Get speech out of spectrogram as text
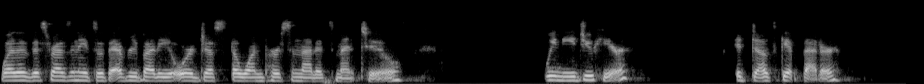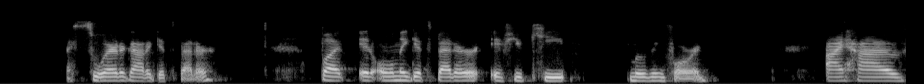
whether this resonates with everybody or just the one person that it's meant to. We need you here. It does get better. I swear to God, it gets better. but it only gets better if you keep moving forward. I have,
